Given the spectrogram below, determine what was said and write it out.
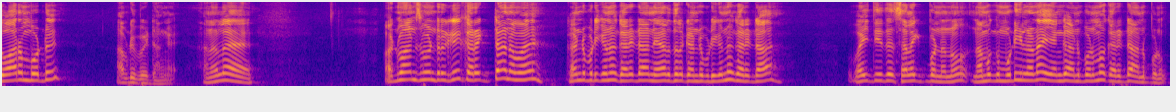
துவாரம் போட்டு அப்படி போயிட்டாங்க. அதனால் அட்வான்ஸ்மெண்ட் இருக்குது கரெக்டாக நம்ம கண்டுபிடிக்கணும் கரெக்டாக நேரத்தில் கண்டுபிடிக்கணும் கரெக்டாக வைத்தியத்தை செலக்ட் பண்ணணும். நமக்கு முடியலன்னா எங்கே அனுப்பணுமோ கரெக்டாக அனுப்பணும்.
